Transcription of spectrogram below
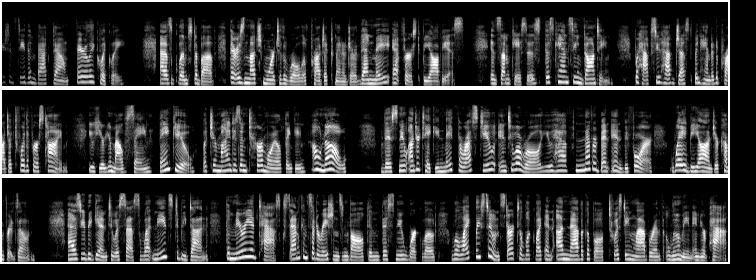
you should see them back down fairly quickly. As glimpsed above, there is much more to the role of project manager than may at first be obvious. In some cases, this can seem daunting. Perhaps you have just been handed a project for the first time. You hear your mouth saying, Thank you, but your mind is in turmoil thinking, Oh no! This new undertaking may thrust you into a role you have never been in before, way beyond your comfort zone. As you begin to assess what needs to be done, the myriad tasks and considerations involved in this new workload will likely soon start to look like an unnavigable, twisting labyrinth looming in your path.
